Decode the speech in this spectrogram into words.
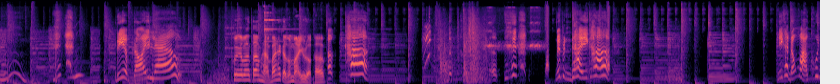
อืม เรียบร้อยแล้ว คุณกำลังตามหาบ้านให้กับน้องหมาอยู่เหรอครับ เออค่ะเอ่อเอ่อไม่เป็นไรค่ะ นี่ค่ะน้องหมาคุณ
